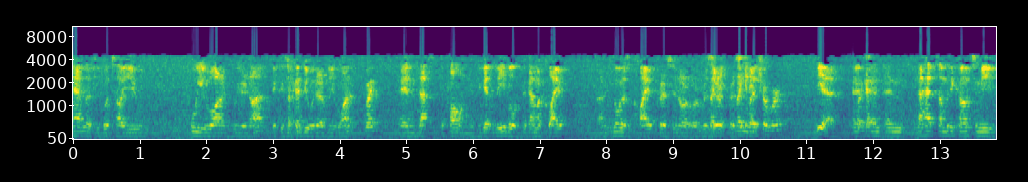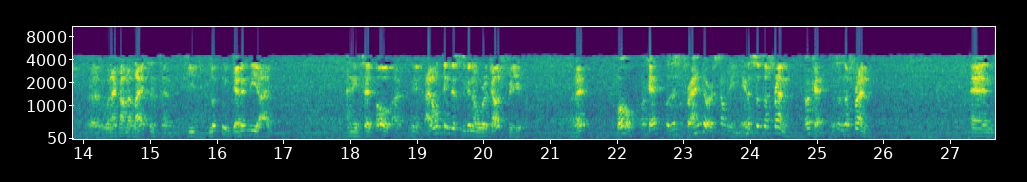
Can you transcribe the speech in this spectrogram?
can't let people tell you who you are and who you're not because you Okay. can do whatever you want. Right. And that's the problem. If you get labeled, like I'm a quiet, I'm known as a quiet person or, or Like, reserved person. like an introvert. Yeah. And, Okay. and, and I had somebody come up to me uh, when I got my license and he looked me dead in the eye and he said, oh, I, I don't think this is going to work out for you. Right? Whoa. Okay. Was this a friend or somebody new? This is a friend. Okay. This is a friend. And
